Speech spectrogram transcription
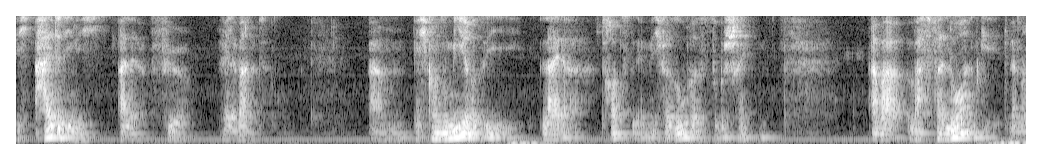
Ich halte die nicht alle für relevant. Ähm, ich konsumiere sie leider trotzdem. Ich versuche es zu beschränken. Aber was verloren geht, wenn man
